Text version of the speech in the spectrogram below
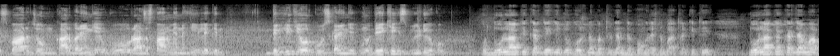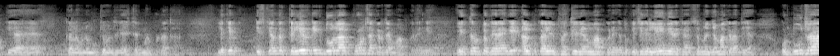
इस बार जो हुंकार भरेंगे वो राजस्थान में नहीं, लेकिन दिल्ली की ओर कूच करेंगे। तो देखिए इस वीडियो को। और दो लाख के कर्जे की जो घोषणा पत्र के अंदर कांग्रेस ने बात रखी थी दो लाख का कर्जा माफ़ किया है, कल हमने मुख्यमंत्री का स्टेटमेंट पढ़ा था। लेकिन इसके अंदर क्लियर नहीं कि दो लाख कौन सा कर्जा माफ़ करेंगे। एक तरफ़ तो कह रहे हैं कि अल्पकालीन फसली ऋण माफ़ करेंगे तो किसी के ले ही नहीं रखा, सबने जमा करा दिया। और दूसरा,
